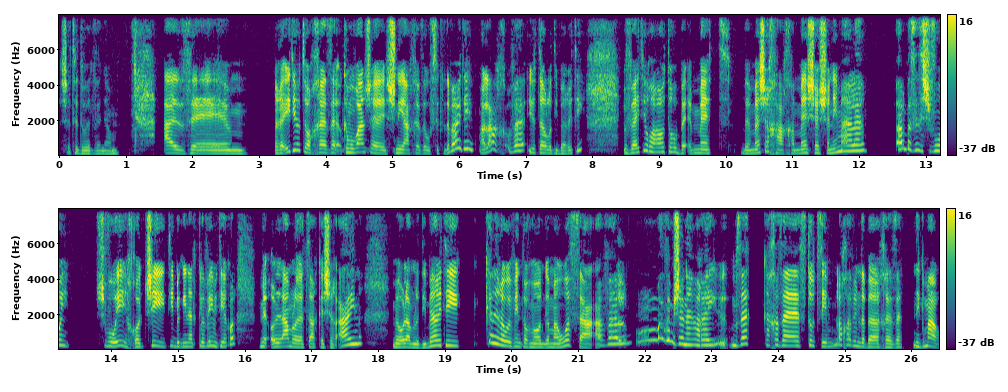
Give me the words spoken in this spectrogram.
שתדעו את זה גם. אז אה, ראיתי אותו אחרי זה, כמובן ששנייה אחרי זה הוא הפסיק לדבר איתי, הלך ויותר לא דיבר איתי. והייתי רואה אותו באמת במשך החמש שש שנים האלה על בסיס שבועי. שבועי, חודשי, איתי בגינת כלבים, איתי הכל, מעולם לא יצר קשר עין, מעולם לא דיבר איתי, כנראה הוא הבין טוב מאוד גם מה הוא עשה, אבל מה זה משנה, הרי זה, ככה זה סטוצים, לא חייבים לדבר אחרי זה, נגמר.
